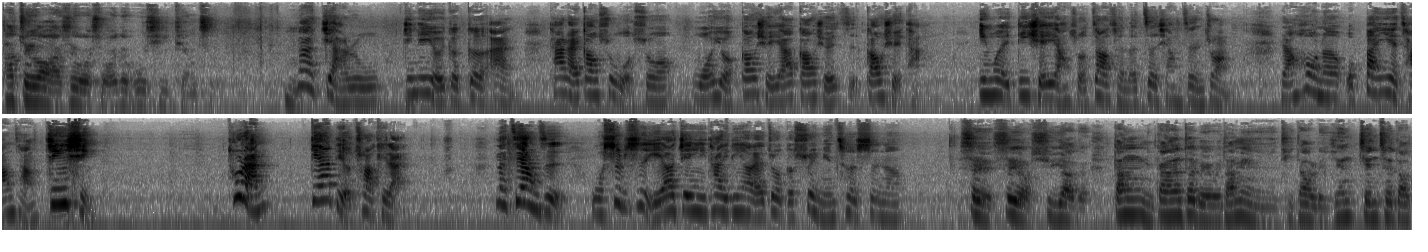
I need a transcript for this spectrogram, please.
它最后还是我所谓的呼吸停止。那假如今天有一个个案，他来告诉我说，我有高血压、高血脂、高血糖，因为低血氧所造成的这项症状。然后呢，我半夜常常惊醒，突然惊到喘起来。那这样子，我是不是也要建议他一定要来做个睡眠测试呢？是是有需要的。当你刚刚特别维他命你提到了已经监测到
